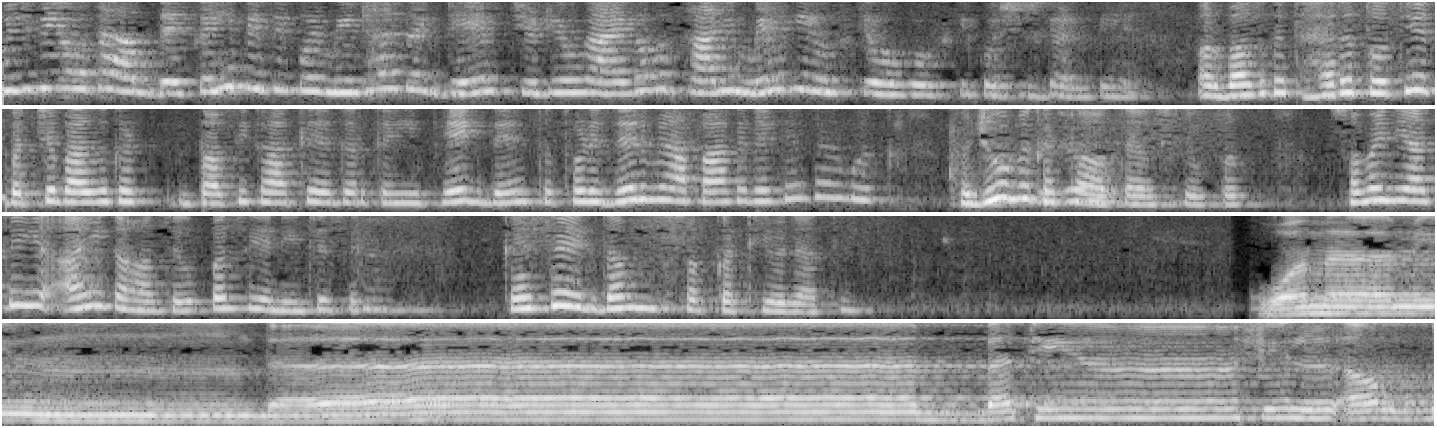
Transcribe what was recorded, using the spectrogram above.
کچھ بھی ہوتا ہے آپ دیکھ کہیں بھی بھی کوئی میٹھا ہے تو ایک ڈھیر چیٹیوں کا آئے گا وہ ساری مل کے اس کے اوپر اس کی کوشش کرتی ہیں اور بعض اوقات حیرت ہوتی ہے بچے بعض اوقات ٹافی کھا کے اگر کہیں پھینک دیں تو تھوڑی دیر میں آپ آ کے دیکھیں کہ وہ ہجوم اکٹھا ہوتا ہے اس کے اوپر۔ سمجھ نہیں آتی یہ آئی کہاں سے اوپر سے یا نیچے سے۔ کیسے ایک دم سب کٹھی ہو جاتی۔ وما من دابة في الأرض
